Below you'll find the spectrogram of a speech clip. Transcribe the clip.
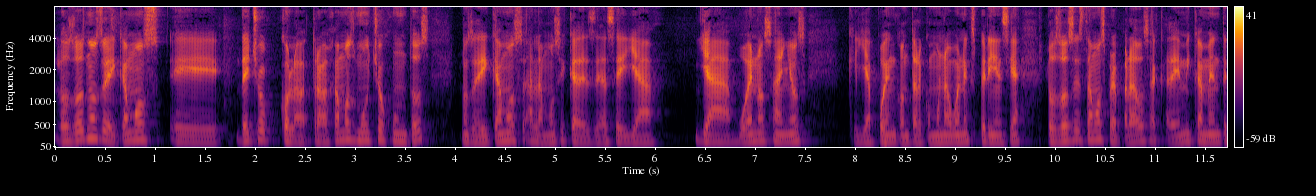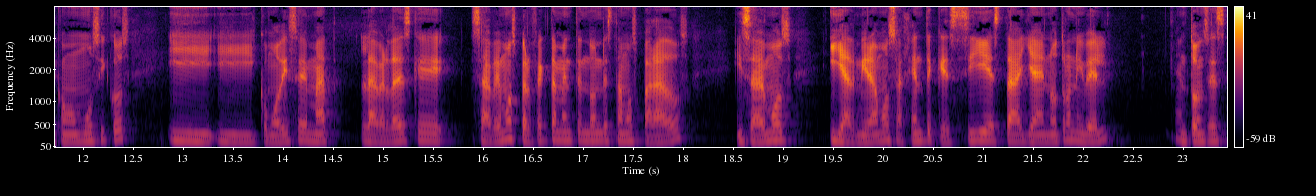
los dos nos dedicamos, eh, de hecho, trabajamos mucho juntos, nos dedicamos a la música desde hace ya, ya buenos años, que ya pueden contar como una buena experiencia. Los dos estamos preparados académicamente como músicos y, y como dice Matt, la verdad es que sabemos perfectamente en dónde estamos parados y sabemos y admiramos a gente que sí está ya en otro nivel. Entonces,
